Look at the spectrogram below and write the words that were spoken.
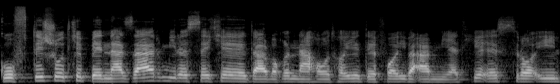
گفته شد که به نظر می‌رسه که در واقع نهادهای دفاعی و امنیتی اسرائیل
